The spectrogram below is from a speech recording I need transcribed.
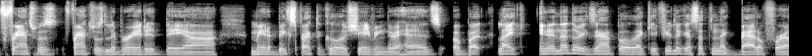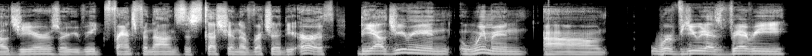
France was France was liberated. They uh, made a big spectacle of shaving their heads. Uh, but like in another example, like if you look at something like Battle for Algiers, or you read Frantz Fanon's discussion of Wretched of the Earth, the Algerian women um, were viewed as very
